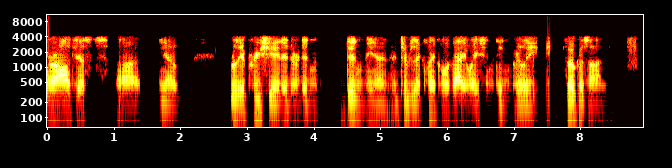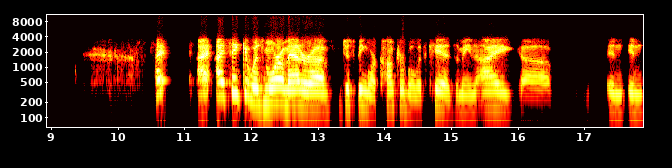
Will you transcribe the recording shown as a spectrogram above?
neurologists, uh, you know, really appreciated or didn't didn't you know in terms of the clinical evaluation didn't really focus on? I, I, think it was more a matter of just being more comfortable with kids. I mean, I uh, in in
